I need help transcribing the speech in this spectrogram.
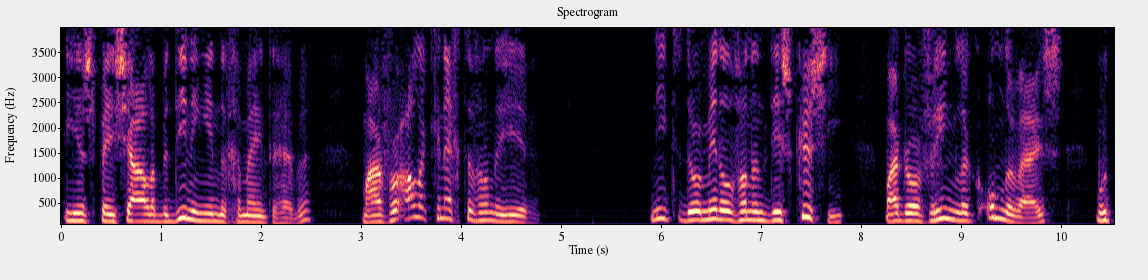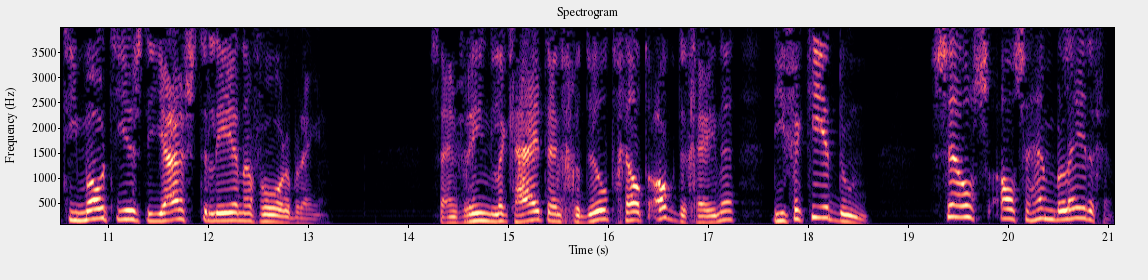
die een speciale bediening in de gemeente hebben, maar voor alle knechten van de Heere. Niet door middel van een discussie, maar door vriendelijk onderwijs moet Timotheus de juiste leer naar voren brengen. Zijn vriendelijkheid en geduld geldt ook degene die verkeerd doen zelfs als ze hem beledigen.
